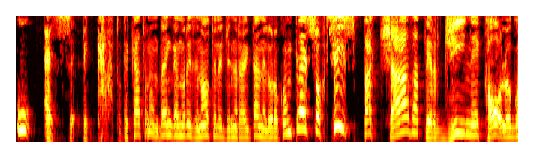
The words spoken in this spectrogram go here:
US, peccato, peccato non vengano rese note le generalità nel loro complesso, si spacciava per ginecologo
